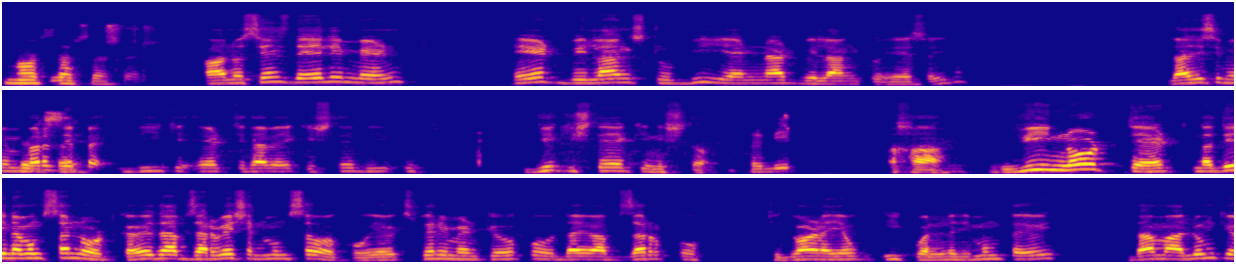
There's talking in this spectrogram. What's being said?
No, sir. No, sir. sir. Uh, no, since the element 8 belongs to B and not belong to A, صحیح ده؟ دا دې سم ممبر دې په B کې 8 کې دا به کشته B کې B کشته کې نشته. ها وی نوټ دیټ نه دین موږ سره نوټ کوي دا ابزرویشن موږ سره وکړو یو ایکسپریمنت یو کو دا یو ابزرو کو چې دواړه یو ایکوال نه دي موږ ته یو دا معلوم کې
